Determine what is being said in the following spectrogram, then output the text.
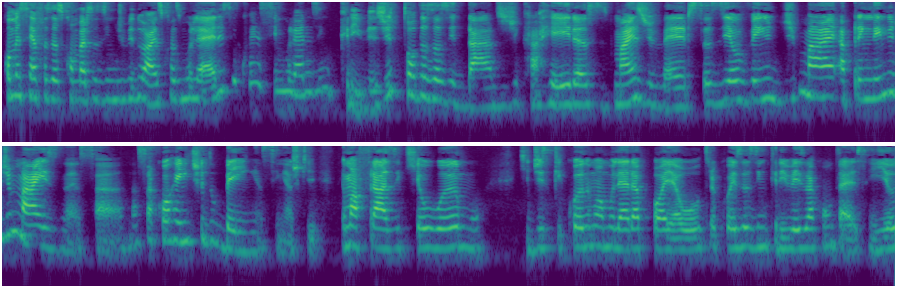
comecei a fazer as conversas individuais com as mulheres e conheci mulheres incríveis, de todas as idades, de carreiras mais diversas, e eu venho demais, aprendendo demais nessa, nessa corrente do bem, assim, acho que tem uma frase que eu amo, que diz que quando uma mulher apoia a outra, coisas incríveis acontecem. E eu,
